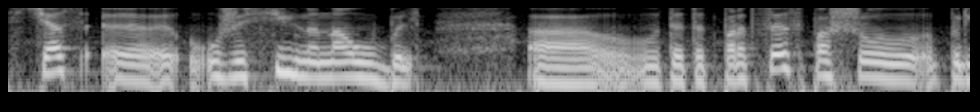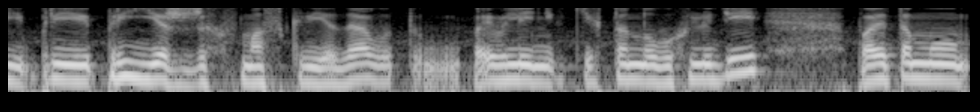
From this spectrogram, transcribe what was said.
Сейчас э, уже сильно на убыль а, вот этот процесс пошел при, при приезжих в Москве, да, вот появление каких-то новых людей, поэтому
